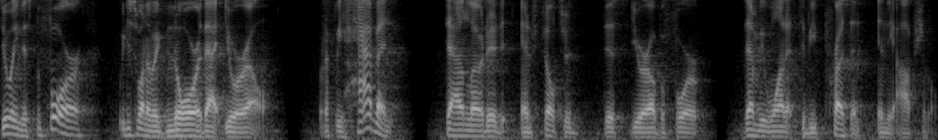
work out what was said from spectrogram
doing this before, we just want to ignore that URL. But if we haven't downloaded and filtered this URL before, then we want it to be present in the optional.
